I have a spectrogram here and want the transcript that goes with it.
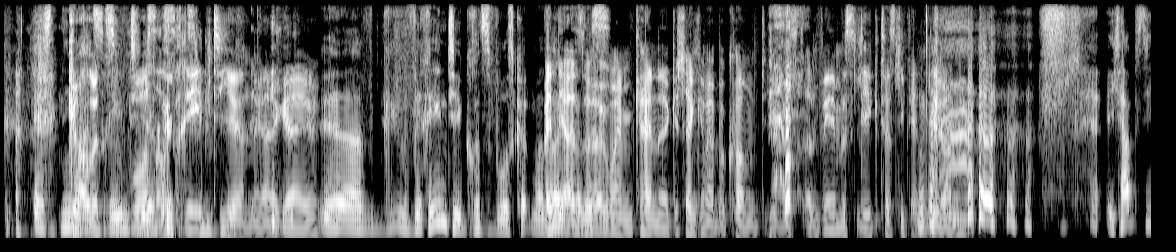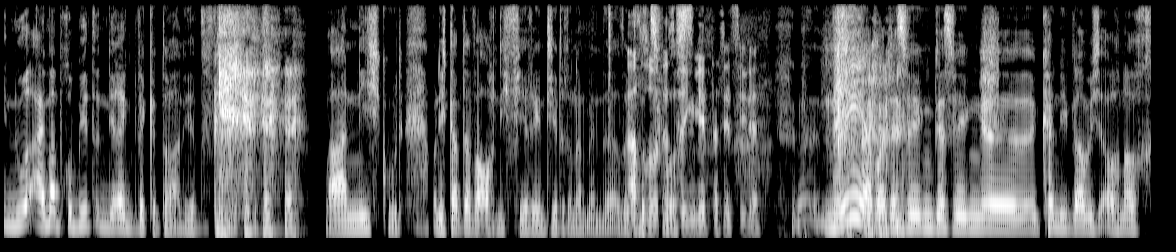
esst niemals Grützwurst Rentier. aus Rentieren, ja, geil. Ja, Rentiergrützwurst könnte man Wenn sagen. ihr also das- irgendwann keine Geschenke mehr bekommt, ihr wisst, an wem es liegt, das liegt an Leon. ich habe sie nur einmal probiert und direkt weggetan. War nicht gut. Und ich glaube, da war auch nicht viel Rentier drin am Ende. Also Achso, Grützwurst. deswegen lebt das jetzt wieder. Nee, aber deswegen, deswegen äh, können die, glaube ich, auch noch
